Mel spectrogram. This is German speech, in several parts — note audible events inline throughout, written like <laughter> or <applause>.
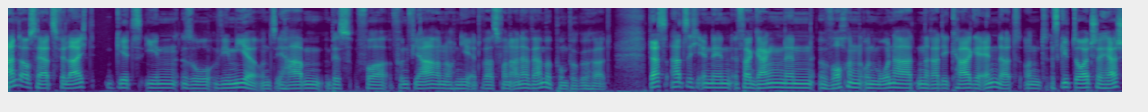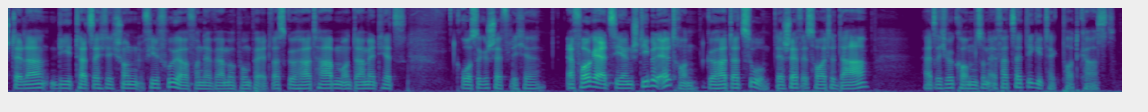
Hand aufs Herz, vielleicht geht es Ihnen so wie mir und Sie haben bis vor fünf Jahren noch nie etwas von einer Wärmepumpe gehört. Das hat sich in den vergangenen Wochen und Monaten radikal geändert und es gibt deutsche Hersteller, die tatsächlich schon viel früher von der Wärmepumpe etwas gehört haben und damit jetzt große geschäftliche Erfolge erzielen. Stiebel Eltron gehört dazu. Der Chef ist heute da. Herzlich willkommen zum FAZ Digitech Podcast.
